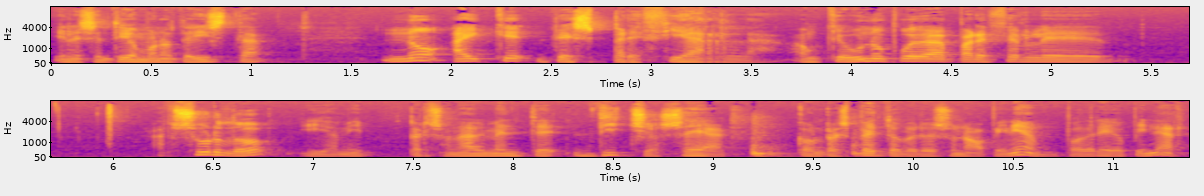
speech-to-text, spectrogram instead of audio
y en el sentido monoteísta, no hay que despreciarla, aunque uno pueda parecerle absurdo, y a mí personalmente, dicho sea con respeto, pero es una opinión, podré opinar,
